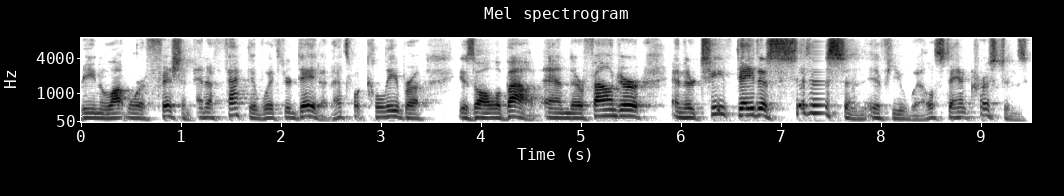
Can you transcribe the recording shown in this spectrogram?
being a lot more efficient and effective with your data. That's what Collibra is all about. And their founder and their chief data citizen, if you will, Stan Christiaens,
